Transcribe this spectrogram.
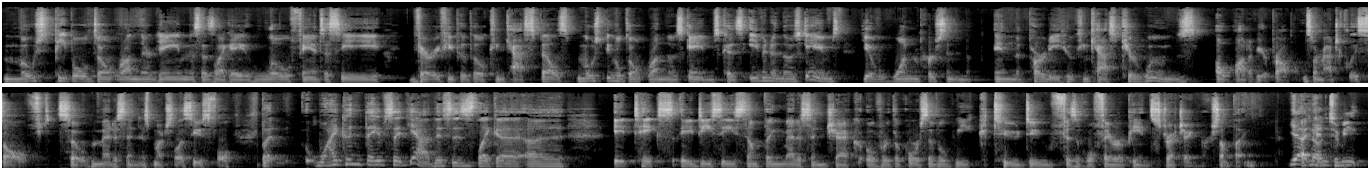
most people don't run their games as like a low fantasy very few people can cast spells. Most people don't run those games because even in those games, you have one person in the, in the party who can cast Cure Wounds. A lot of your problems are magically solved, so medicine is much less useful. But why couldn't they have said, "Yeah, this is like a." a it takes a DC something medicine check over the course of a week to do physical therapy and stretching or something. Yeah no to me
